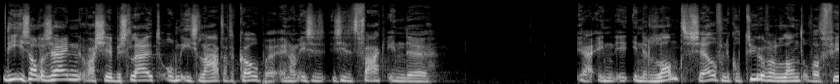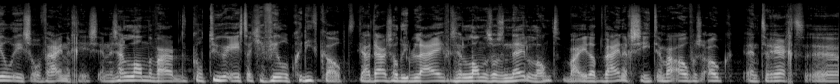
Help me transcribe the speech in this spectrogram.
Die zal er zijn als je besluit om iets later te kopen. En dan is het, zit het vaak in de ja, in, in het land zelf, in de cultuur van het land, of wat veel is of weinig is. En er zijn landen waar de cultuur is dat je veel op krediet koopt. Ja, daar zal die blijven. Er zijn landen zoals Nederland, waar je dat weinig ziet. En waar overigens ook, en terecht, uh,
